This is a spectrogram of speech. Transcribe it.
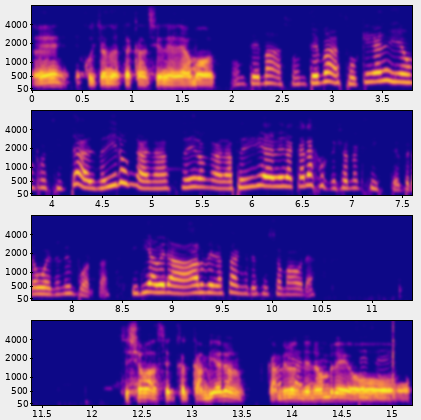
¿eh? Escuchando estas canciones de amor. Un temazo, un temazo. Qué ganas de ir a un recital. Me dieron ganas, me dieron ganas. Pediría de ver a carajo que ya no existe, pero bueno, no importa. Iría a ver a Arde la Sangre, se llama ahora. ¿Se llama, se, cambiaron? ¿Cambiaron de nombre Sí, o...?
